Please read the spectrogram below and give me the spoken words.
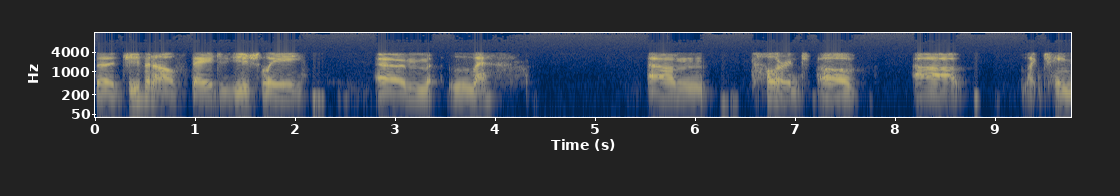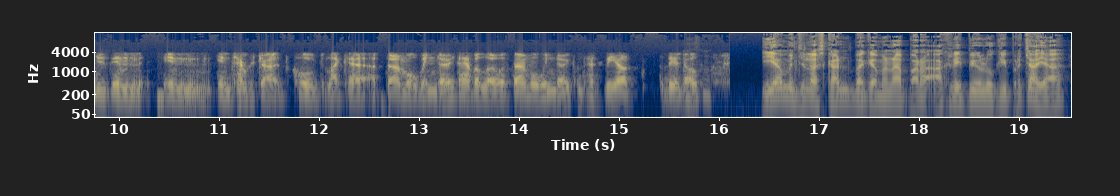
the juvenile stage is usually um, less um, tolerant of uh, like changes in, in, in temperature. It's called like a, a, thermal window. They have a lower thermal window compared to the, the adults. Ia menjelaskan bagaimana para ahli biologi percaya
